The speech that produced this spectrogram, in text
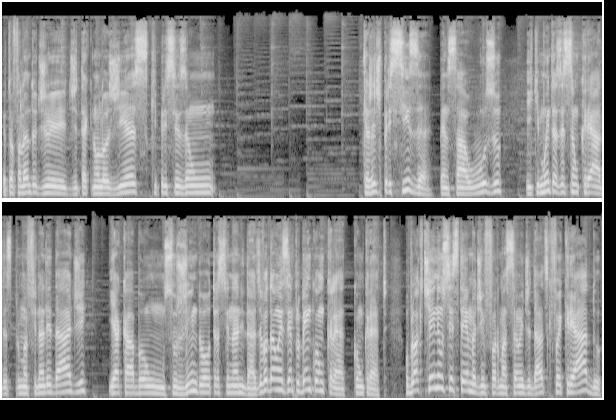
Eu estou falando de, de tecnologias que precisam. Que a gente precisa pensar o uso e que muitas vezes são criadas para uma finalidade e acabam surgindo outras finalidades. Eu vou dar um exemplo bem concreto. O blockchain é um sistema de informação e de dados que foi criado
